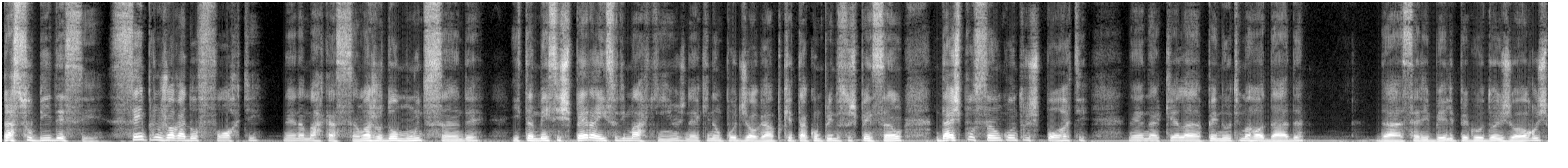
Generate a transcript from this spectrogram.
para subir e descer. Sempre um jogador forte né, na marcação, ajudou muito Sander. E também se espera isso de Marquinhos, né, que não pôde jogar porque está cumprindo suspensão da expulsão contra o esporte né, naquela penúltima rodada da Série B. Ele pegou dois jogos,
